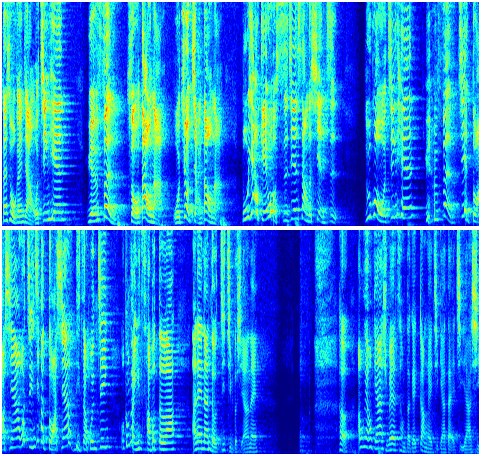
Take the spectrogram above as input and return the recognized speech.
但是我跟你讲，我今天缘分走到哪我就讲到哪，不要给我时间上的限制。如果我今天缘分借大声，我真正大声二十分钟，我感觉已经差不多啊。安尼咱就这集就是安尼。好，啊，我我今日想要同大家讲的一件代志啊，是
